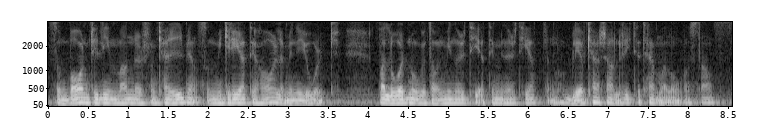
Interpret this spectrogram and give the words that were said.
Som barn till invandrare från Karibien som migrerat till Harlem i New York var Lord något av en minoritet i minoriteten och blev kanske aldrig riktigt hemma någonstans.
